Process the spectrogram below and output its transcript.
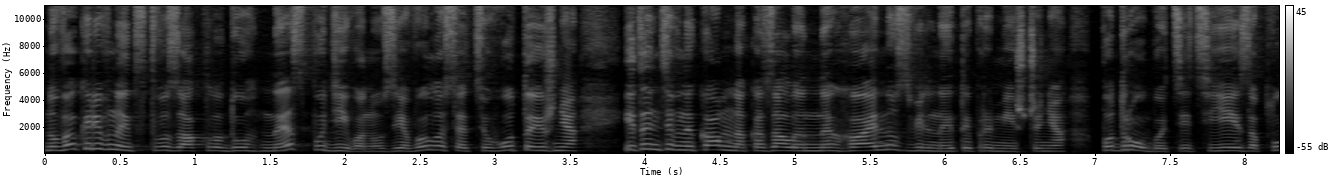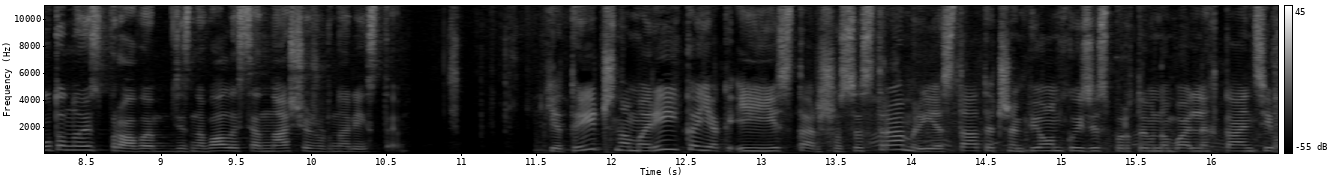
Нове керівництво закладу несподівано з'явилося цього тижня, і танцівникам наказали негайно звільнити приміщення. Подробиці цієї заплутаної справи дізнавалися наші журналісти. П'ятирічна Марійка, як і її старша сестра, мріє стати чемпіонкою зі спортивно-бальних танців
